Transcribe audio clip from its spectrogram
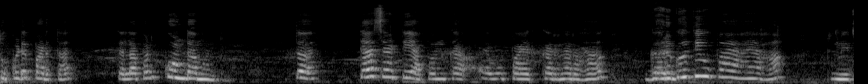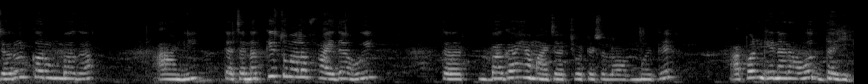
तुकडे पडतात त्याला आपण कोंडा म्हणतो. तर त्यासाठी आपण का उपाय करणार आहात. घरगुती उपाय आहे हा. तुम्ही जरूर करून बघा. आणि त्याचा नक्कीच तुम्हाला फायदा होईल. तर बघा ह्या माझ्या छोट्याशा लॉगमध्ये आपण घेणार आहोत दही.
